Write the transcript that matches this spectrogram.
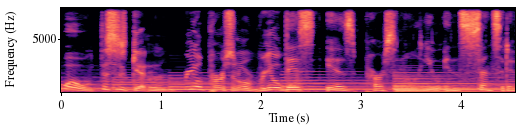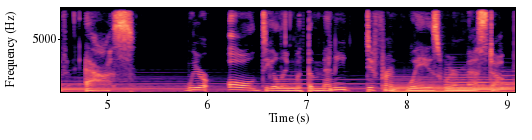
Whoa, this is getting real personal, real. This is personal, you insensitive ass. We're all dealing with the many different ways we're messed up,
